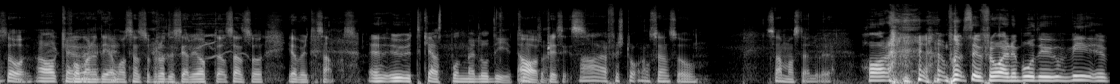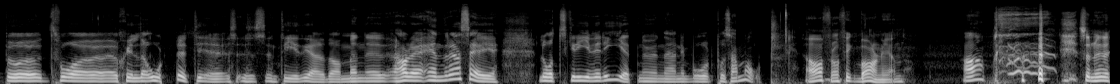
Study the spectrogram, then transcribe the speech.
Så okej. får man en demo och sen så producerar jag upp det och sen så gör vi det tillsammans. En utkast på en melodi. Typ. Ja, precis. Ja, jag förstår. Och sen så sammanställer vi det. Har, jag måste fråga, ni bodde ju på två skilda orter sen tidigare då, men eh, har det ändrat sig låtskriveriet nu när ni bor på samma ort? Ja, för de fick barn igen. Ja, Så, nu,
